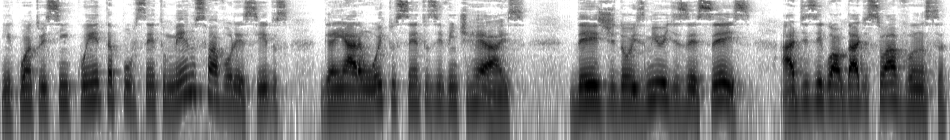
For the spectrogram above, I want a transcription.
enquanto os 50% menos favorecidos ganharam 820 reais. Desde 2016, a desigualdade só avança.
